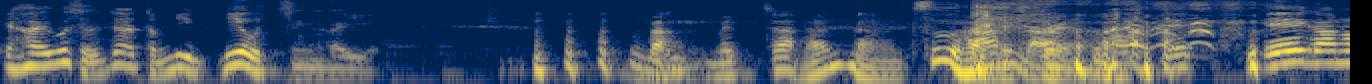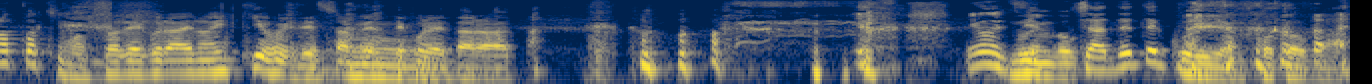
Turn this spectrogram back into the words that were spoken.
気配薬じゃあ、あとビ、ビオチンがいいよ。なんめっちゃ、なんなん？通販の人や映画の時もそれぐらいの勢いで喋ってくれたら、ビオチン僕むっち、ゃ出てくるやん、言葉。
